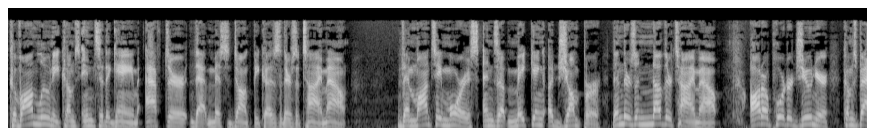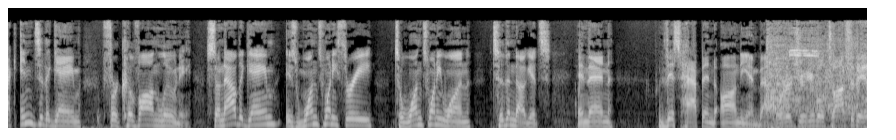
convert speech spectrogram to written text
Kevon Looney comes into the game after that missed dunk because there's a timeout. Then Monte Morris ends up making a jumper. Then there's another timeout. Otto Porter Jr. comes back into the game for Kevon Looney. So now the game is 123 to 121 to the Nuggets. And then this happened on the inbound. Porter Jr. will toss it in,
